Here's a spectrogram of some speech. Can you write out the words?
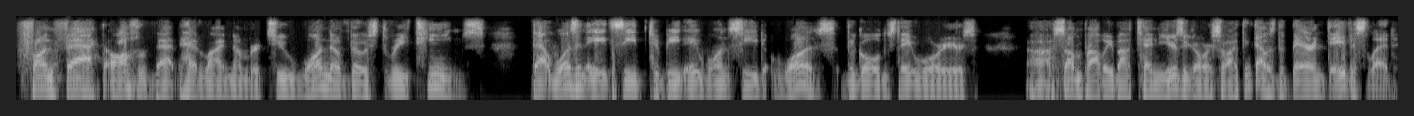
Fun fact off of that headline number two, one of those three teams that was an eight seed to beat a one seed was the Golden State Warriors. Uh, some probably about 10 years ago or so. I think that was the Baron Davis led,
